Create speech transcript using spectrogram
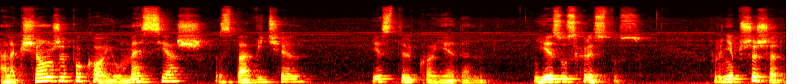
ale książę pokoju, Mesjasz, Zbawiciel jest tylko jeden Jezus Chrystus, który nie przyszedł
